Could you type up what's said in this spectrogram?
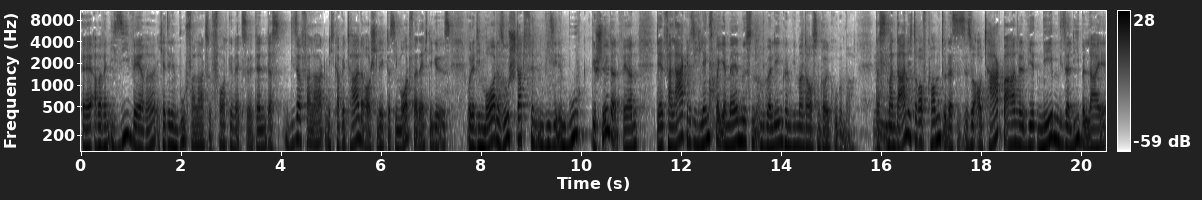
Äh, aber wenn ich sie wäre, ich hätte den Buchverlag sofort gewechselt. Denn dass dieser Verlag nicht Kapital daraus schlägt, dass sie Mordverdächtige ist oder die Morde so stattfinden, wie sie in dem Buch geschildert werden, der Verlag hätte sich längst bei ihr melden müssen und überlegen können, wie man daraus eine Goldgrube macht. Mhm. Dass man da nicht drauf kommt oder dass es so autark behandelt wird, neben dieser Liebelei,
